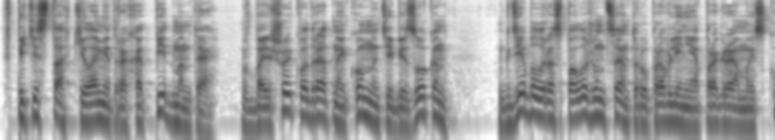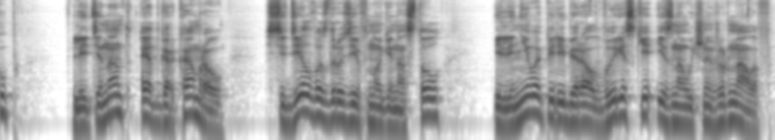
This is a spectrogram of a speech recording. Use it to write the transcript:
В 500 километрах от Пидмонта, в большой квадратной комнате без окон, где был расположен центр управления программой «Скуп», лейтенант Эдгар Камроу сидел, воздрузив ноги на стол, и лениво перебирал вырезки из научных журналов.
